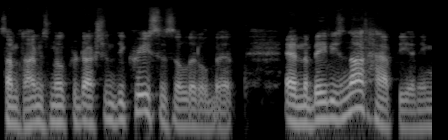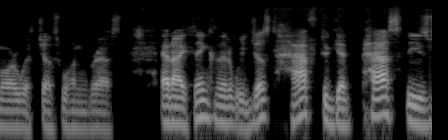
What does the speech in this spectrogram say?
Sometimes milk production decreases a little bit and the baby's not happy anymore with just one breast. And I think that we just have to get past these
